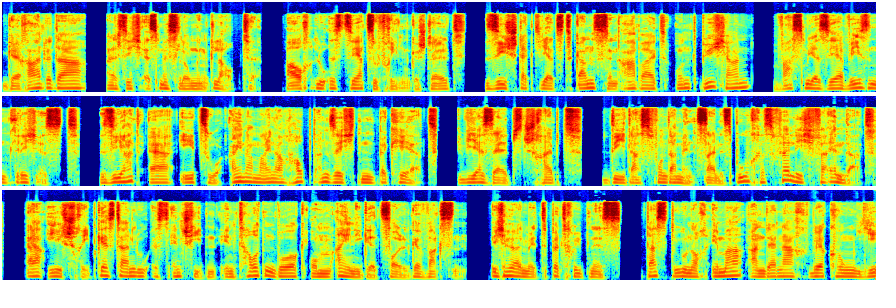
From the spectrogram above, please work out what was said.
gerade da, als ich es misslungen glaubte. Auch Lou ist sehr zufriedengestellt, sie steckt jetzt ganz in Arbeit und Büchern, was mir sehr wesentlich ist. Sie hat R.E. zu einer meiner Hauptansichten bekehrt, wie er selbst schreibt, die das Fundament seines Buches völlig verändert. R.E. schrieb gestern Lou ist entschieden in Tautenburg um einige Zoll gewachsen. Ich höre mit Betrübnis, dass du noch immer an der Nachwirkung je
